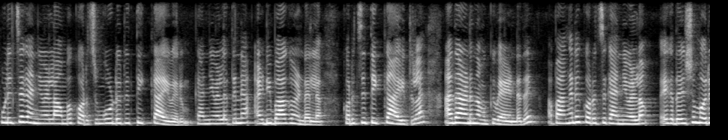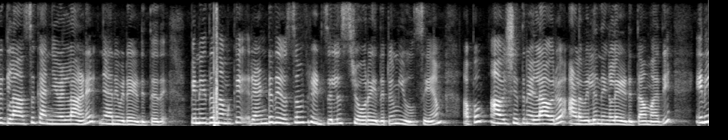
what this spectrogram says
പുളിച്ച കഞ്ഞിവെള്ളം ആകുമ്പോൾ കുറച്ചും കൂടെ ഒരു തിക്കായി വരും. കഞ്ഞിവെള്ളത്തിന്റെ അടിഭാഗം ഉണ്ടല്ലോ കുറച്ച് തിക്കായിട്ടുള്ള അതാണ് നമുക്ക് വേണ്ടത്. അപ്പോൾ അങ്ങനെ കുറച്ച് കഞ്ഞിവെള്ളം ഏകദേശം ഒരു ഗ്ലാസ് കഞ്ഞിവെള്ളമാണ് ഞാനിവിടെ എടുത്തത്. പിന്നെ ഇത് നമുക്ക് രണ്ട് ദിവസം ഫ്രിഡ്ജിൽ സ്റ്റോർ ചെയ്തിട്ടും യൂസ് ചെയ്യാം. അപ്പം ആവശ്യത്തിനുള്ള ഒരു അളവിൽ നിങ്ങൾ എടുത്താൽ മതി. ഇനി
